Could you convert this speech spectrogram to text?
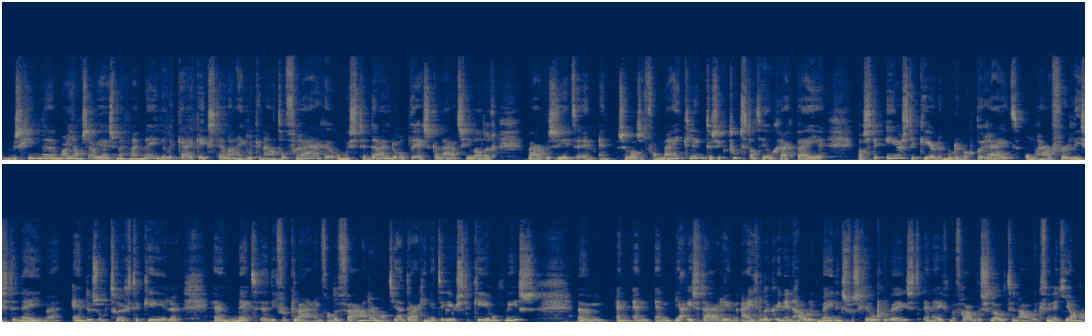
misschien, uh, zou jij eens met mij mee willen kijken? Ik stel eigenlijk een aantal vragen om eens te duiden op de escalatieladder waar we zitten. En, en zoals het voor mij klinkt, dus ik toets dat heel graag bij je, was de eerste keer de moeder nog bereid om haar verlies te nemen en dus om terug te keren met die verklaring van de vader, want ja, daar ging het de eerste keer op mis. Um, en en, en ja, is daarin eigenlijk een inhoudelijk meningsverschil geweest en heeft mevrouw besloten, nou, ik vind het jammer,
